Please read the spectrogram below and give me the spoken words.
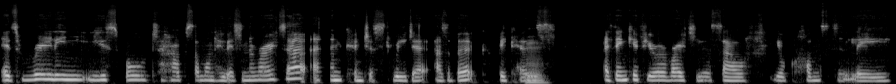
It's really useful to have someone who isn't a writer and can just read it as a book because mm. I think if you're a writer yourself, you're constantly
